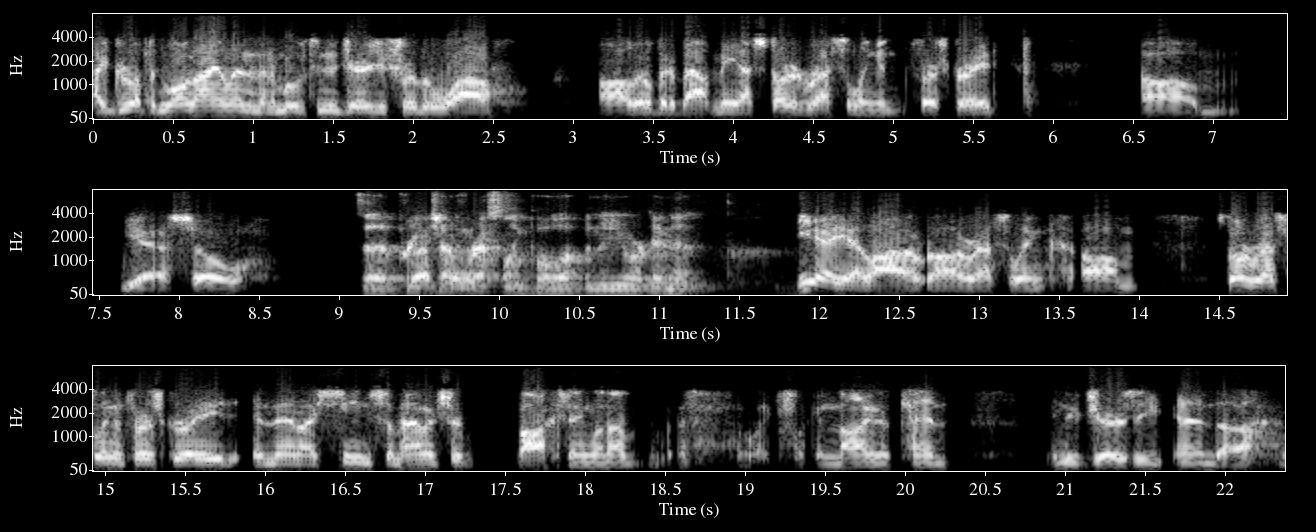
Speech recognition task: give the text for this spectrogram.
I grew up in Long Island, and then I moved to New Jersey for a little while. Uh, a little bit about me: I started wrestling in first grade. Um, yeah. So It's a pretty Wrestling- tough wrestling pull up in New York, isn't it? yeah, yeah, a lot of, lot of wrestling. Um, started wrestling in first grade, and then I seen some amateur boxing when I was like fucking nine or ten in New Jersey, and uh, I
